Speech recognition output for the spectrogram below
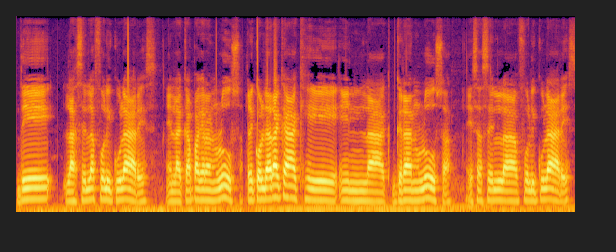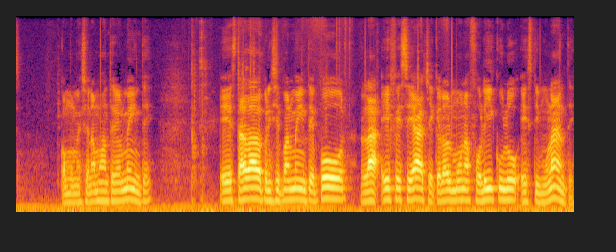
de las células foliculares en la capa granulosa? Recordar acá que en la granulosa, esas células foliculares, como mencionamos anteriormente, está dada principalmente por la FSH, que es la hormona folículo estimulante,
